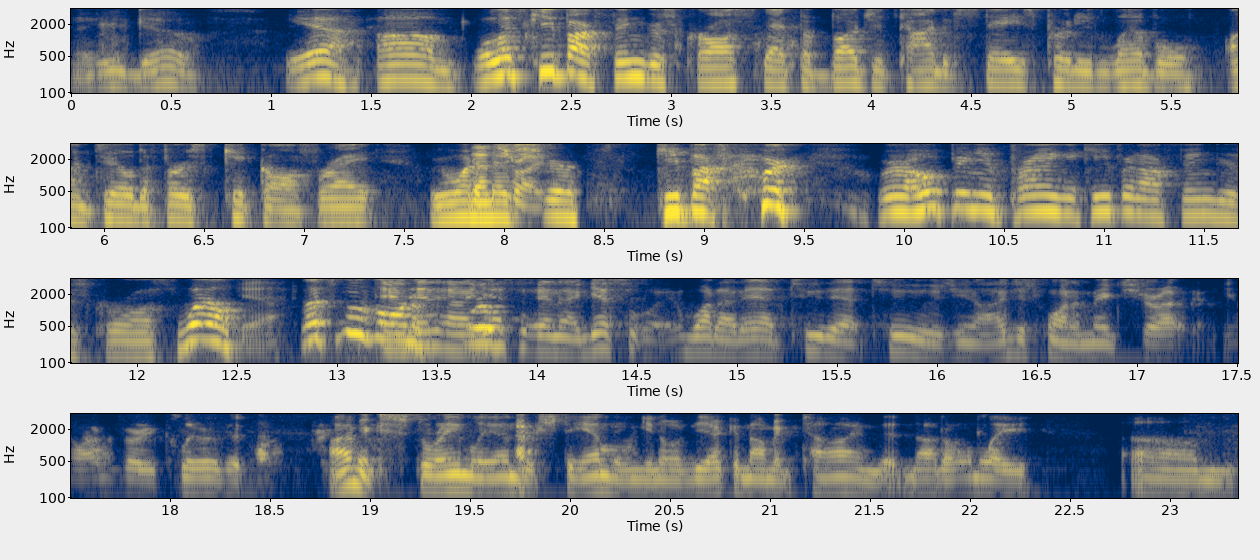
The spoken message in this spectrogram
There you go. Yeah. Um, well, let's keep our fingers crossed that the budget kind of stays pretty level until the first kickoff, right? We want to make right. sure keep our we're, we're hoping and praying and keeping our fingers crossed. Well, yeah. let's move on. And, and, I guess, and I guess what I'd add to that too is, you know, I just want to make sure I, you know, I'm very clear that I'm extremely understanding, you know, of the economic time that not only um,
